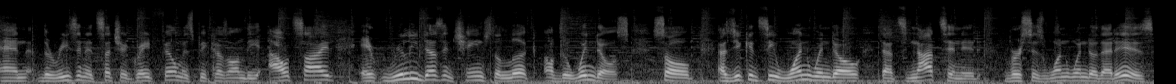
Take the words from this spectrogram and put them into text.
and the reason it's such a great film is because on the outside, it really doesn't change the look of the windows. So as you can see, one window that's not tinted versus one window that is,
